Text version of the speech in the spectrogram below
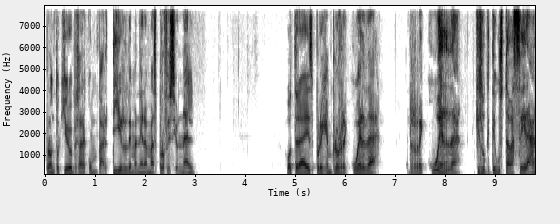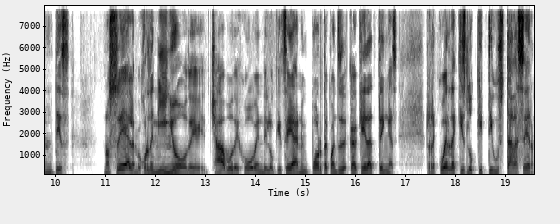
pronto quiero empezar a compartir de manera más profesional. Otra es, por ejemplo, recuerda, recuerda qué es lo que te gustaba hacer antes. No sé, a lo mejor de niño, de chavo, de joven, de lo que sea, no importa cuánta, qué edad tengas. Recuerda qué es lo que te gustaba hacer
